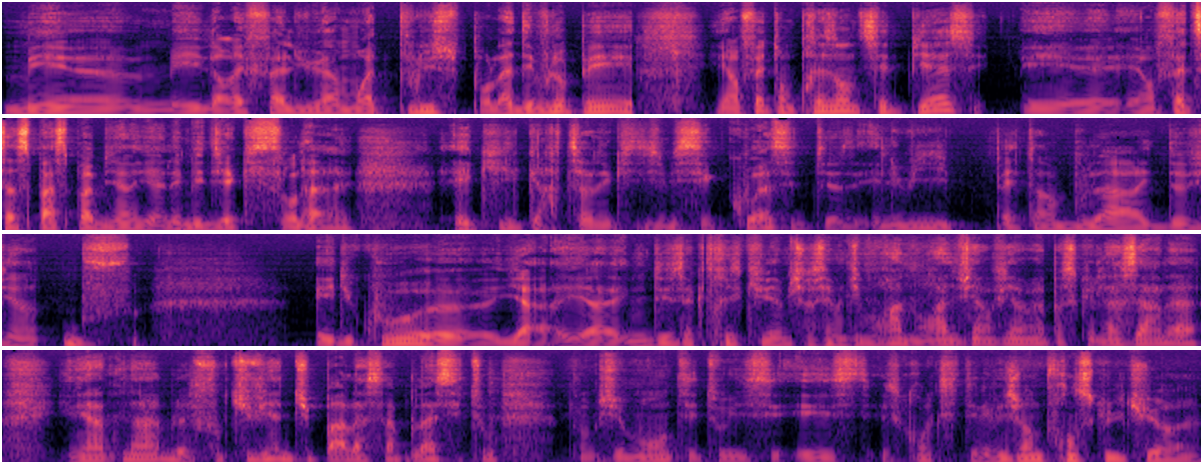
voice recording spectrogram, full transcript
mais, euh, mais il aurait fallu un mois de plus pour la développer. Et en fait, on présente cette pièce, et, et en fait, ça se passe pas bien. Il y a les médias qui sont là et qui cartonnent et qui disent Mais c'est quoi cette pièce? Et lui, il pète un boulard, il devient ouf. Et du coup, il euh, y, a, y, a une des actrices qui vient me chercher, elle me dit Mourad, Mourad, viens, viens, parce que Lazare, là, il est intenable, il faut que tu viennes, tu parles à sa place et tout. Donc je monte et tout. Et, je crois que c'était les gens de France Culture euh,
